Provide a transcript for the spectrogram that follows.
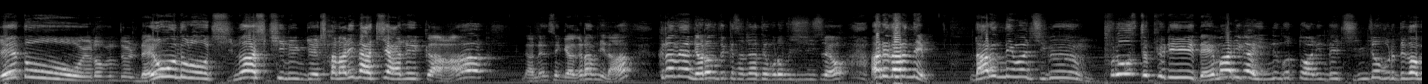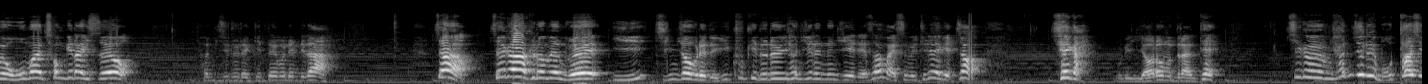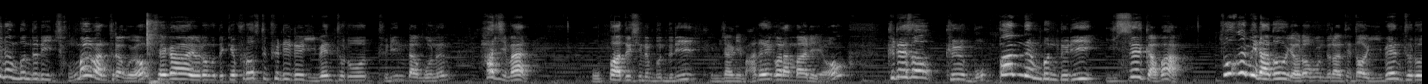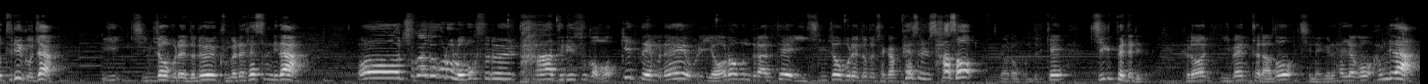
얘도 여러분들 네온으로 진화시키는 게 차라리 낫지 않을까? 라는 생각을 합니다. 그러면 여러분들께서 저한테 물어보실 수 있어요. 아니, 나른님! 나른님은 지금 Frost Fury 4마리가 있는 것도 아닌데 gingerbread가 왜 5만 1000개나 있어요? 현질을 했기 때문입니다. 자, 제가 그러면 왜 이 진저브레드, 이 쿠키들을 현질했는지에 대해서 말씀을 드려야겠죠? 제가 우리 여러분들한테 지금 현질을 못하시는 분들이 정말 많더라고요. 제가 여러분들께 프로스트 퓨리를 이벤트로 드린다고는 하지만 못 받으시는 분들이 굉장히 많을 거란 말이에요. 그래서 그 못 받는 분들이 있을까봐 조금이라도 여러분들한테 더 이벤트로 드리고자 이 진저브레드를 구매를 했습니다. 어 추가적으로 로벅스를 다 드릴 수가 없기 때문에 우리 여러분들한테 이 진저브레드로 제가 펫을 사서 여러분들께 지급해드리는 그런 이벤트라도 진행을 하려고 합니다.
